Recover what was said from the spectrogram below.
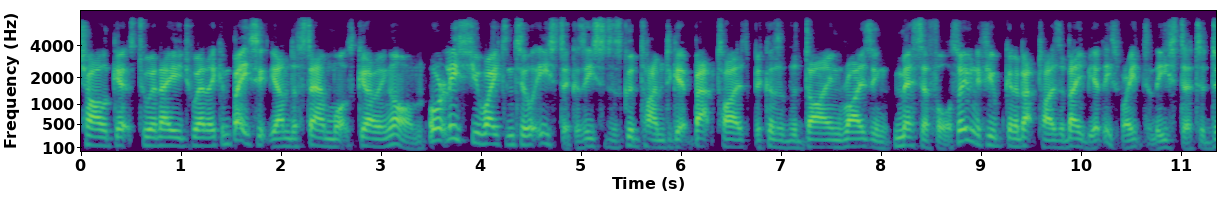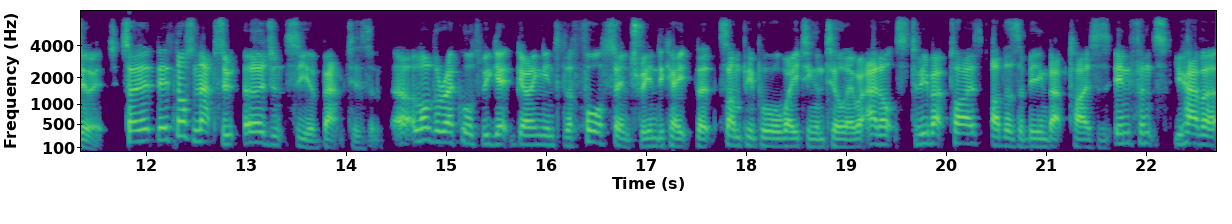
child gets to an age where they can basically understand what's going on, or at least you wait until Easter, because Easter is a good time to get baptized because of the dying rising metaphor. So even if you're going to baptize a baby, at least wait till Easter to do it. So there's not an absolute urgency of baptism. A lot of the records we get going into the fourth century indicate that some people were waiting until they were adults to be baptized, others are being baptized as infants. You have a,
